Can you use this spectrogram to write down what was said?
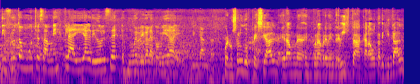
Disfruto mucho esa mezcla ahí agridulce. Es muy rica la comida y me encanta. Bueno, un saludo especial. Era una, una breve entrevista a Caraota Digital.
